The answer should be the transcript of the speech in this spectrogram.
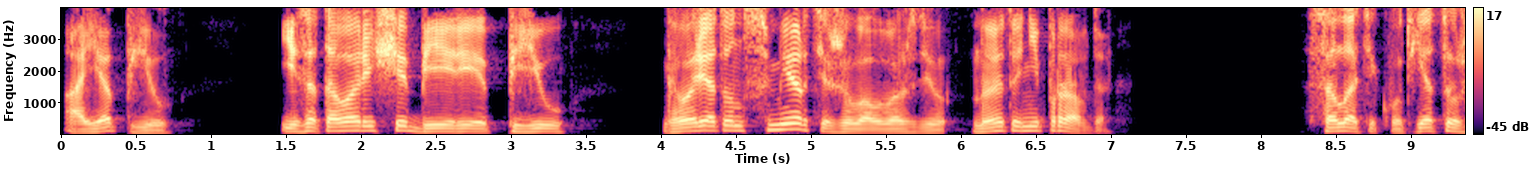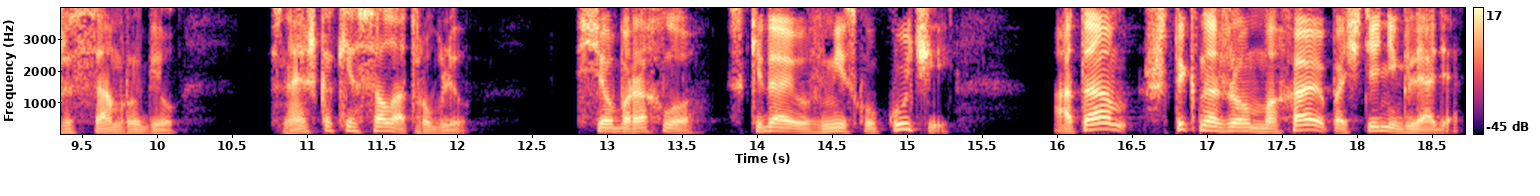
А я пью. И за товарища Берия пью. Говорят, он смерти желал вождю, но это неправда. Салатик вот я тоже сам рубил. Знаешь, как я салат рублю? Все барахло. Скидаю в миску кучей, а там штык-ножом махаю, почти не глядя.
